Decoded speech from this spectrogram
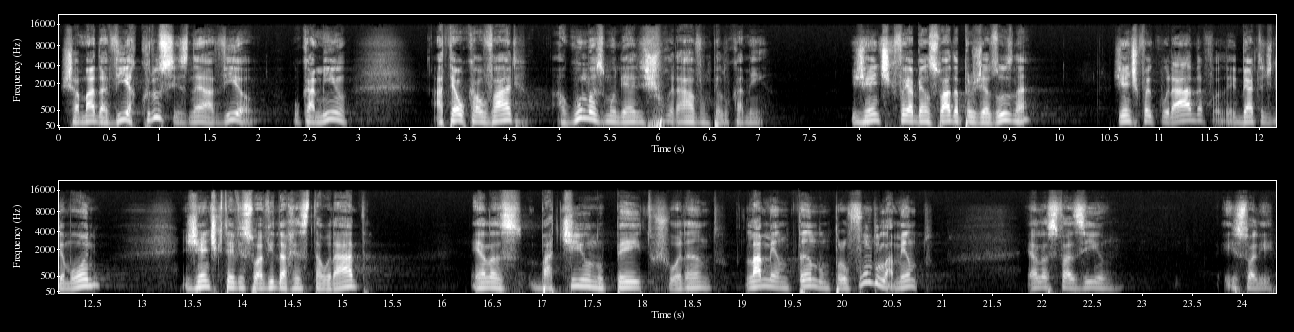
chamada Via Crucis, né? Havia o caminho até o Calvário. Algumas mulheres choravam pelo caminho. Gente que foi abençoada por Jesus, né? Gente que foi curada, foi liberta de demônio. Gente que teve sua vida restaurada. Elas batiam no peito, chorando, lamentando um profundo lamento. Elas faziam isso ali.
